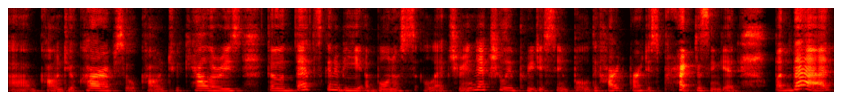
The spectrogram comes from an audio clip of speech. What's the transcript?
um, count your carbs or count your calories. So that's going to be a bonus lecture and actually pretty simple. The hard part is practicing it, but that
